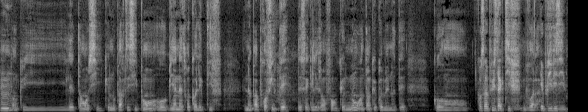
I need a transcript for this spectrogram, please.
Mhm. Donc il, il est temps aussi que nous participons au bien-être collectif. Et ne pas profiter de ce que les gens font, que nous, en tant que communauté, qu'on... qu'on soit plus actif Voilà. et plus visible.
